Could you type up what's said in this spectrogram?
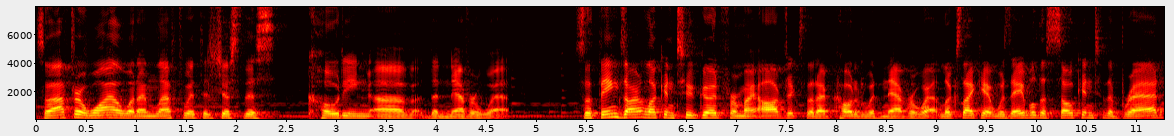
So after a while, what I'm left with is just this coating of the Never Wet. So things aren't looking too good for my objects that I've coated with Never Wet. Looks like it was able to soak into the bread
